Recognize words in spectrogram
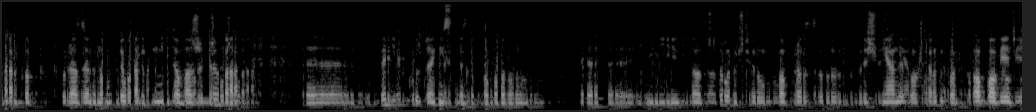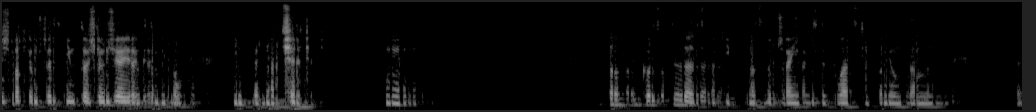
Barbok, która ze mną była i mi towarzyszyła, e, byli wkurzeni z tego powodu no, czułem się po prostu wyśmiany, bo chciałem po- opowiedzieć o tym wszystkim, co się dzieje w internacie. To tylko tyle z takich nadzwyczajnych sytuacji, pamiętam. E,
